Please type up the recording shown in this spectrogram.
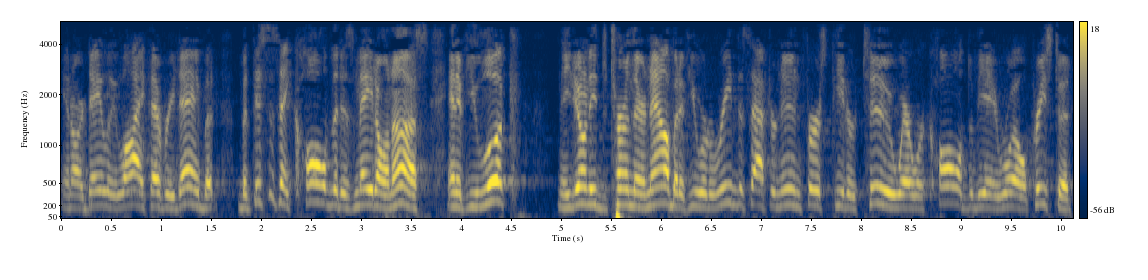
in our daily life every day, but, but this is a call that is made on us. And if you look, and you don't need to turn there now, but if you were to read this afternoon 1 Peter 2, where we're called to be a royal priesthood,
